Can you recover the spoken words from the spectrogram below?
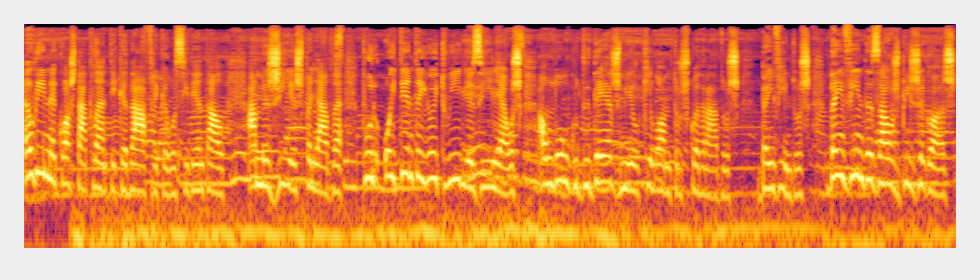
Ali na costa atlântica da África Ocidental, há magia espalhada por 88 ilhas e ilhéus ao longo de 10 mil quilómetros quadrados. Bem-vindos, bem-vindas aos Bijagós,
